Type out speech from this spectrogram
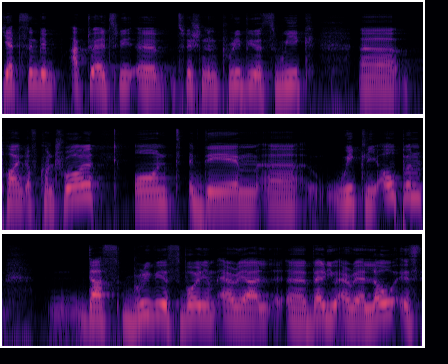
Jetzt sind wir aktuell zwi äh, zwischen dem Previous Week äh, Point of Control und dem äh, Weekly Open. Das Previous Volume Area, äh, Value Area Low ist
